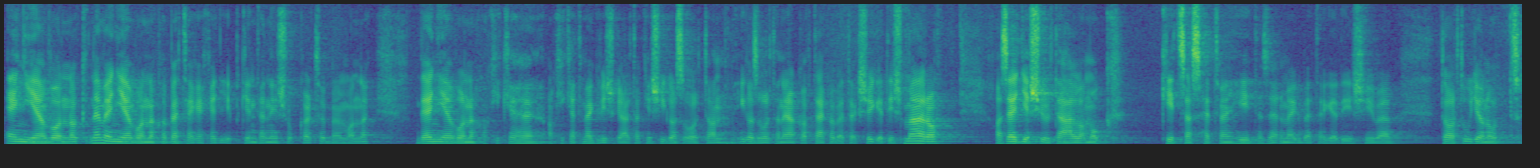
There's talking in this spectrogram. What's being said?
Ennyien vannak, nem ennyien vannak a betegek egyébként, ennél sokkal többen vannak, de ennyien vannak, akik, akiket megvizsgáltak és igazoltan, igazoltan elkapták a betegséget, és mára az Egyesült Államok 277 ezer megbetegedésével tart ugyanott,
